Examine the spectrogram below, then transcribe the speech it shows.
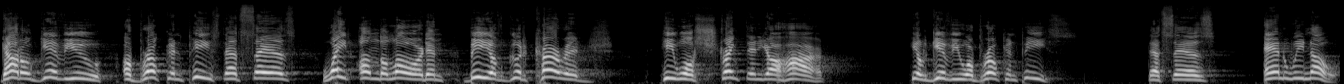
God will give you a broken piece that says, Wait on the Lord and be of good courage. He will strengthen your heart. He'll give you a broken piece that says, And we know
